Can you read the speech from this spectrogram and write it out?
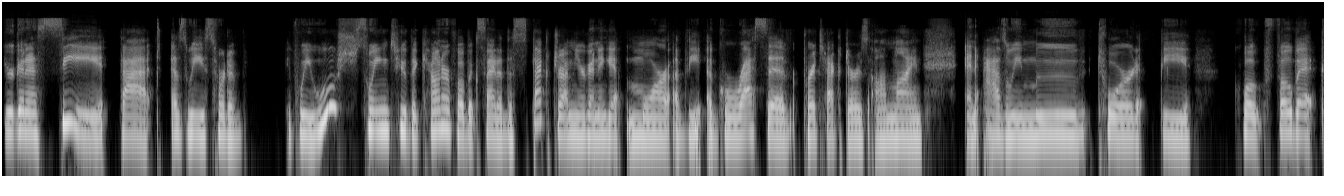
you're going to see that as we sort of if we whoosh swing to the counterphobic side of the spectrum, you're going to get more of the aggressive protectors online. And as we move toward the quote phobic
